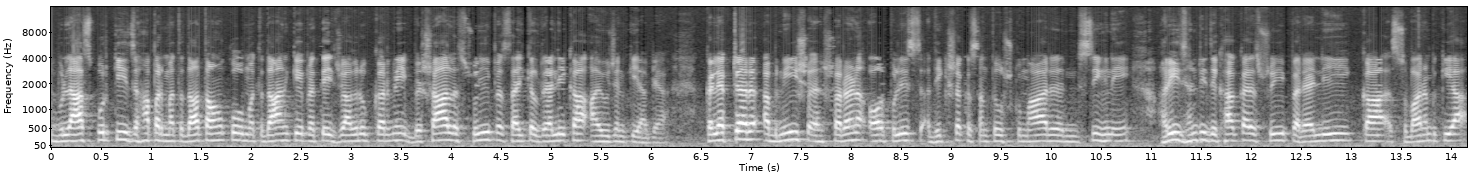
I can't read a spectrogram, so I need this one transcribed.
बिलासपुर की, जहाँ पर मतदाताओं को मतदान के प्रति जागरूक करने विशाल स्वीप साइकिल रैली का आयोजन किया गया। कलेक्टर अवनीश शरण और पुलिस अधीक्षक संतोष कुमार सिंह ने हरी झंडी दिखाकर स्वीप रैली का शुभारंभ किया।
